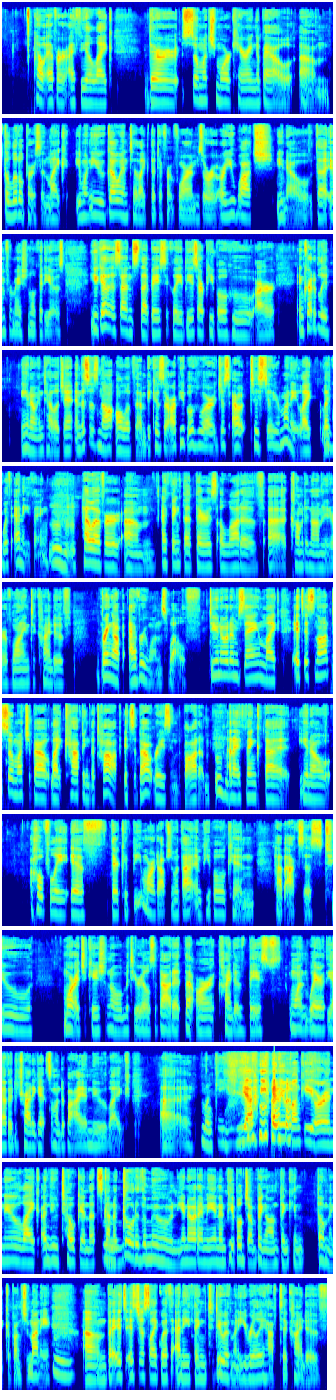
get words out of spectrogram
however i feel like they're so much more caring about um, the little person. Like when you go into like the different forums or or you watch, you know, the informational videos, you get a sense that basically these are people who are incredibly you know intelligent and this is not all of them because there are people who are just out to steal your money like like with anything hmm However, um, I think that there's a lot of uh, common denominator of wanting to kind of bring up everyone's wealth. Do you know what I'm saying? Like it's it's not so much about like capping the top; it's about raising the bottom. Mhm. And I think that you know, hopefully, if there could be more adoption with that, and people can have access to more educational materials about it that aren't kind of based one way or the other to try to get someone to buy a new like uh Monkey. yeah, a new monkey or a new like a new token that's gonna Mm. go to the moon. You know what I mean? And people jumping on thinking they'll make a bunch of money. Mm. Um, but it's it's just like with anything to do with money, you really have to kind of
